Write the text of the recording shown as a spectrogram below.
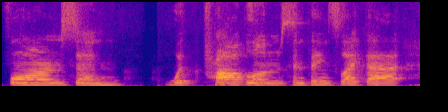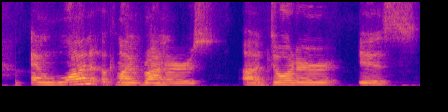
forms and with problems and things like that. And one of my runners' uh, daughter is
